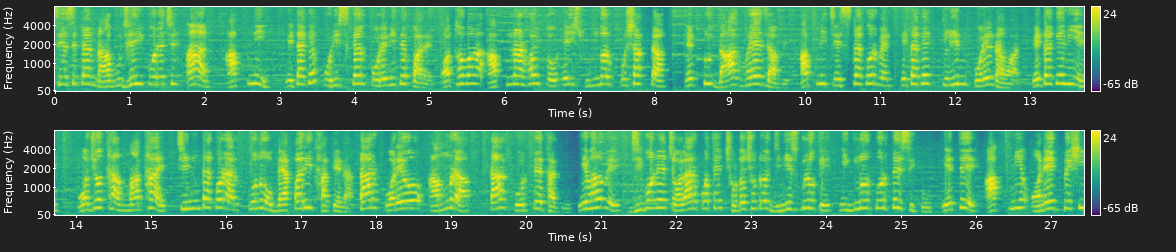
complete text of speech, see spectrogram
সে সেটা না বুঝেই করেছে, আর আপনি এটাকে পরিষ্কার করে নিতে পারেন, অথবা আপনার হয়তো এই সুন্দর পোশাকটা একটু দাগ হয়ে যাবে। আপনি চেষ্টা করবেন এটাকে ক্লিন করে নেওয়ার। এটাকে নিয়ে অযথা মাথায় চিন্তা করার কোনো ব্যাপারই থাকে না। তারপরেও আমরা তা করতে থাকি। এভাবে জীবনে চলার পথে ছোট ছোট জিনিসগুলোকে ইগনোর করতে শিখুন। এতে আপনি অনেক বেশি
